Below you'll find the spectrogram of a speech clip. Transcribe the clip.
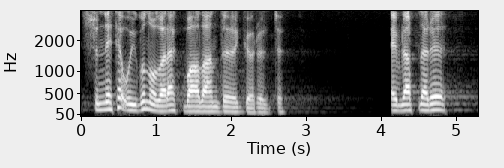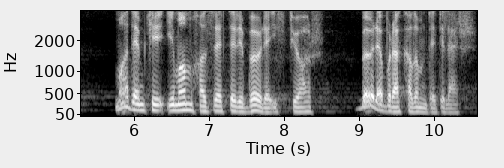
sünnete uygun olarak bağlandığı görüldü. Evlatları, madem ki İmam Hazretleri böyle istiyor, böyle bırakalım dediler.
